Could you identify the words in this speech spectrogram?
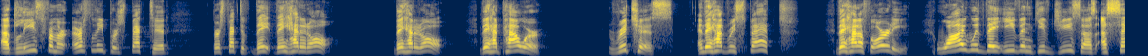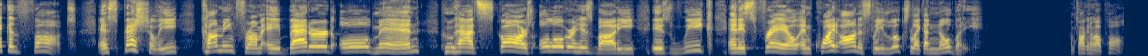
at least from an earthly perspective, perspective they, they had it all? They had it all. They had power, riches, and they had respect. They had authority. Why would they even give Jesus a second thought, especially coming from a battered old man who had scars all over his body, is weak and is frail, and quite honestly looks like a nobody? I'm talking about Paul.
